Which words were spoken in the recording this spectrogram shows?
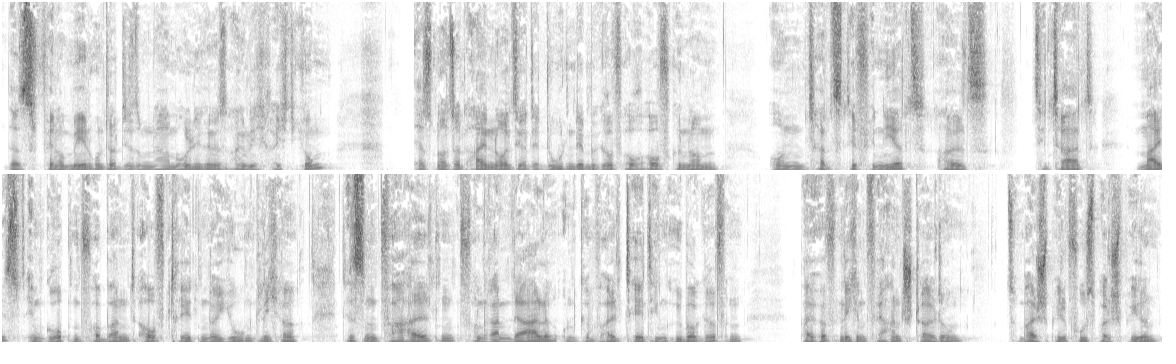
das Phänomen unter diesem Namen Hooligan ist eigentlich recht jung. Erst 1991 hat der Duden den Begriff auch aufgenommen und hat es definiert als Zitat meist im Gruppenverband auftretender Jugendlicher, dessen Verhalten von Randale und gewalttätigen Übergriffen bei öffentlichen Veranstaltungen, zum Beispiel Fußballspielen,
